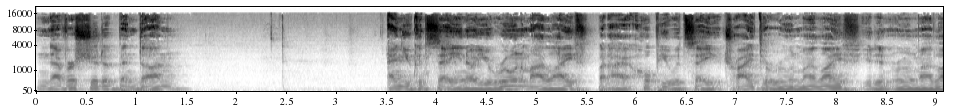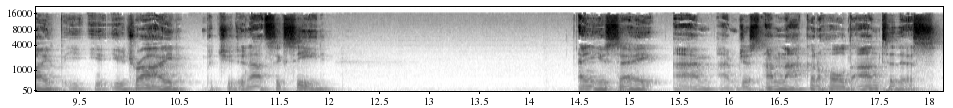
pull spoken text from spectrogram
never should have been done. And you can say, you know, you ruined my life, but I hope you would say you tried to ruin my life. You didn't ruin my life, but you, you, you tried, but you did not succeed. And you say, I'm, I'm just, I'm not going to hold on to this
